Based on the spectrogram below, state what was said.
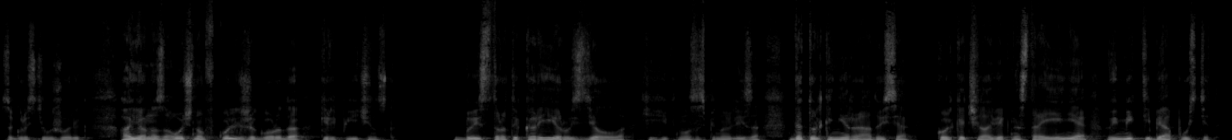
загрустил Жорик. А я на заочном в колледже города Кирпичинск. «Быстро ты карьеру сделала!» — хихикнула за спиной Лиза. «Да только не радуйся! Колька человек настроения вмиг тебя опустит!»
